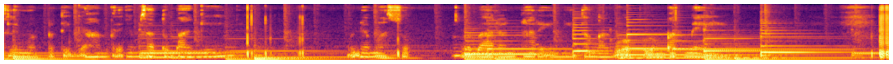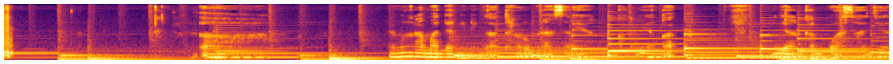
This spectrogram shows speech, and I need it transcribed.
14.53 hampir jam 1 pagi. Udah masuk lebaran hari ini tanggal 24 Mei. Uh, memang Ramadan ini gak terlalu berasa ya. Aku yang gak menjalankan puasa aja.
